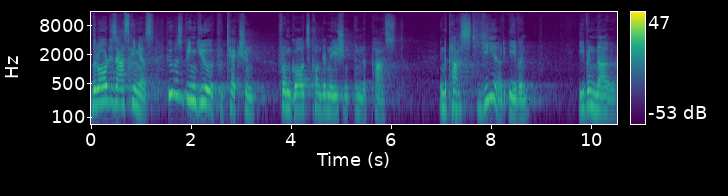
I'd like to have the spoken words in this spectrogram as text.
The Lord is asking us, who has been your protection from God's condemnation in the past? In the past year, even? Even now,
